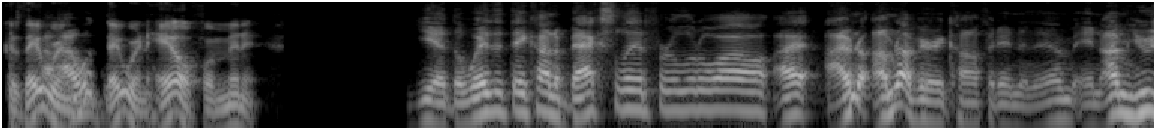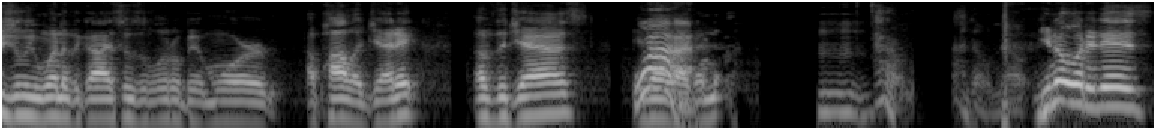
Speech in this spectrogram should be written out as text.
because they were in, would- they were in hell for a minute. Yeah, the way that they kind of backslid for a little while, I I'm not, I'm not very confident in them, and I'm usually one of the guys who's a little bit more apologetic of the Jazz. You know, like, Why? I'm- Mhm. I don't I don't know. You know what it is,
